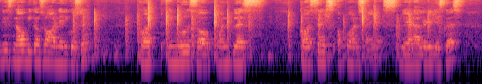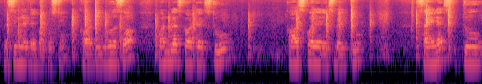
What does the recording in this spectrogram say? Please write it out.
This now becomes an ordinary question. Cot inverse of 1 plus cos x upon sin x. We had already discussed the similar type of question. Cot inverse of 1 plus cot x 2 cos square x by 2 sin x to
